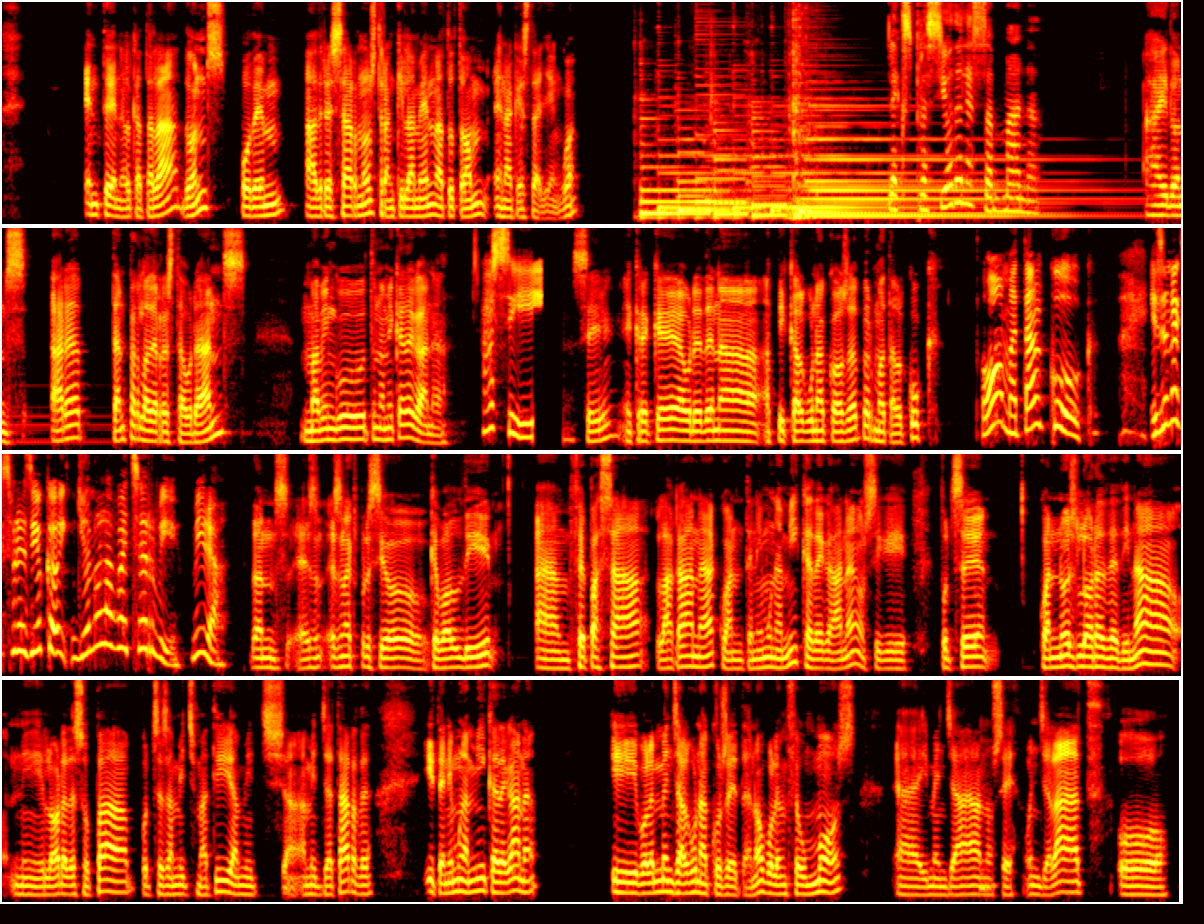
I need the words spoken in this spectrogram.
entén el català, doncs podem adreçar-nos tranquil·lament a tothom en aquesta llengua. L'expressió de la setmana. Ai, doncs ara, tant parlar de restaurants, m'ha vingut una mica de gana. Ah, sí? Sí, i crec que hauré d'anar a picar alguna cosa per matar el cuc. Oh, matar el cuc! És una expressió que jo no la vaig servir. Mira. Doncs és, és una expressió que vol dir um, fer passar la gana quan tenim una mica de gana, o sigui, potser quan no és l'hora de dinar ni l'hora de sopar, potser és a mig matí, a, mig, a mitja tarda, i tenim una mica de gana i volem menjar alguna coseta, no? Volem fer un mos eh, i menjar, no sé, un gelat o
